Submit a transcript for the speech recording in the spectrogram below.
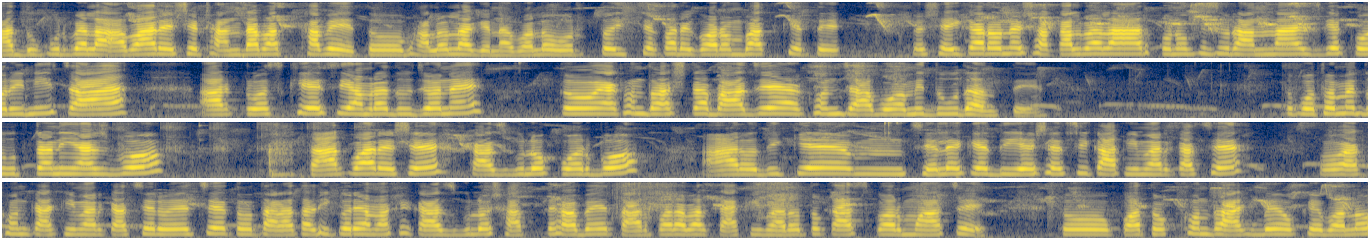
আর দুপুরবেলা আবার এসে ঠান্ডা ভাত খাবে, তো ভালো লাগে না। বলো, ওর তো ইচ্ছে করে গরম ভাত খেতে। তো সেই কারণে সকালবেলা আর কোনো কিছু রান্না আজকে করিনি। চা আর টোস্ট খেয়েছি আমরা দুজনে। তো এখন দশটা বাজে, এখন যাব আমি দুধ আনতে। তো প্রথমে দুধটা নিয়ে আসব, তারপর এসে কাজগুলো করব। আর ওদিকে ছেলেকে দিয়ে এসেছি কাকিমার কাছে। ও এখন কাকিমার কাছে রয়েছে, তো তাড়াতাড়ি করে আমাকে কাজগুলো সারতে হবে। তারপর আবার কাকিমারও তো কাজকর্ম আছে, তো কতক্ষণ রাখবে ওকে বলো?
